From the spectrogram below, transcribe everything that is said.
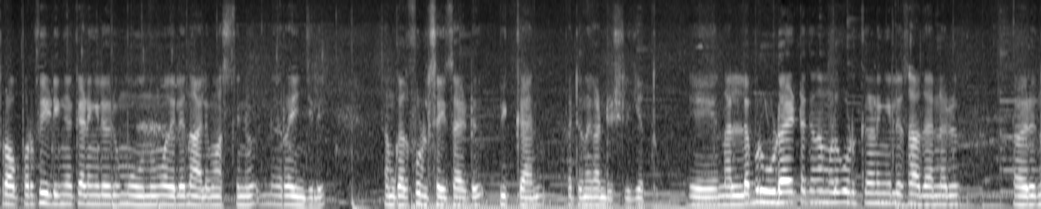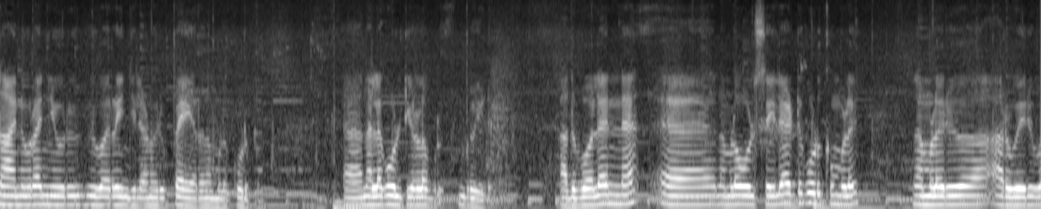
പ്രോപ്പർ ഫീഡിംഗ് ഒക്കെ ആണെങ്കിൽ ഒരു മൂന്ന് മുതൽ നാല് മാസത്തിന് റേഞ്ചിൽ നമുക്കത് ഫുൾ സൈസായിട്ട് വിൽക്കാൻ പറ്റുന്ന കണ്ടീഷനിലേക്ക് എത്തും. നല്ല ബ്രൂഡായിട്ടൊക്കെ നമ്മൾ കൊടുക്കുകയാണെങ്കിൽ സാധാരണ ഒരു ഒരു നാനൂറ് അഞ്ഞൂറ് രൂപ റേഞ്ചിലാണ് ഒരു പെയർ നമ്മൾ കൊടുക്കുന്നത്. നല്ല ക്വാളിറ്റിയുള്ള ബ്രീഡ് അതുപോലെ തന്നെ നമ്മൾ ഹോൾസെയിലായിട്ട് കൊടുക്കുമ്പോൾ നമ്മളൊരു അറുപത് രൂപ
